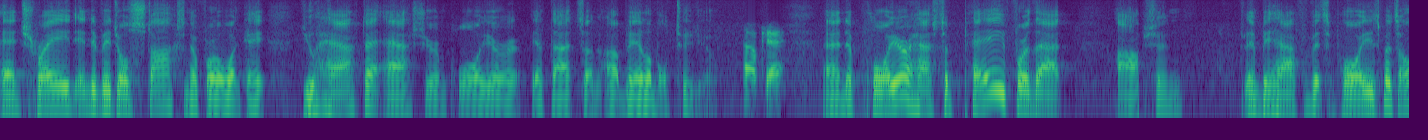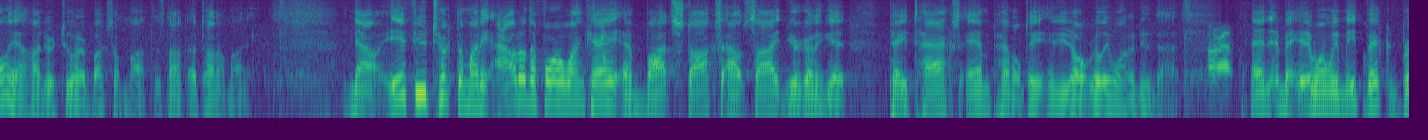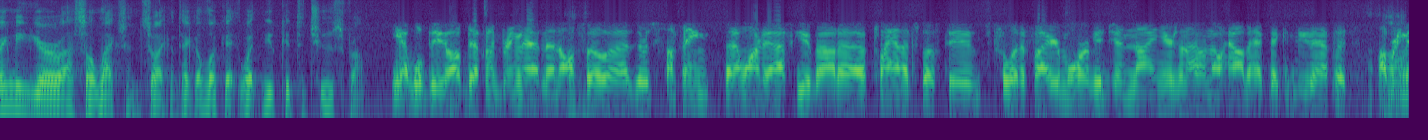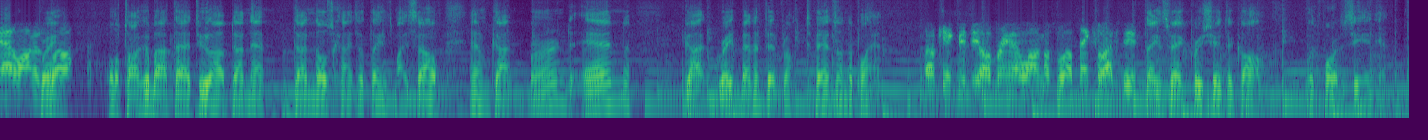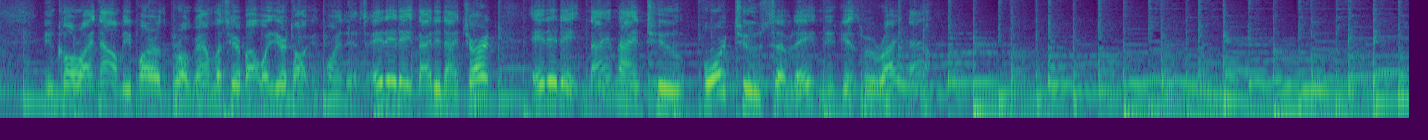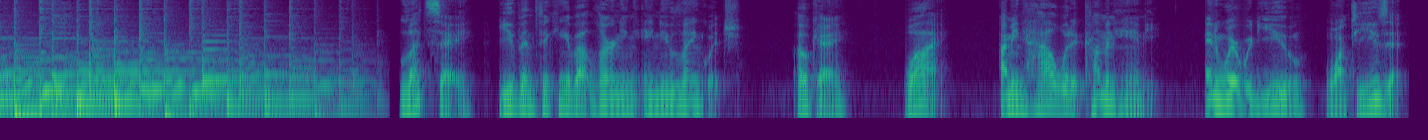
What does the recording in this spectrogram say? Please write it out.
and trade individual stocks in the 401k. You have to ask your employer if that's available to you. Okay. And the employer has to pay for that option in behalf of its employees, but it's only 100, 200 bucks a month. It's not a ton of money. Now, if you took the money out of the 401k and bought stocks outside, you're going to get paid tax and penalty, and you don't really want to do that. All right. And when we meet, Vic, bring me your uh, selection so I can take a look at what you get to choose from. Yeah, we'll do. I'll definitely bring that. And then also, uh, there was something that I wanted to ask you about a plan that's supposed to solidify your mortgage in nine years, and I don't know how the heck they can do that, but I'll bring that along as Bring- well. We'll talk about that too. I've done that, done those kinds of things myself, and have gotten burned and gotten great benefit from. it. Depends on the plan. Okay, good deal. I'll bring that along as well. Thanks a lot, Steve. Thanks, Vic. Appreciate the call. Look forward to seeing you. You can call right now and be part of the program. Let's hear about what your talking point is. 888 chart 888 992 4278, and you can get through right now. Let's say you've been thinking about learning a new language. Okay, why? I mean, how would it come in handy? And where would you want to use it?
